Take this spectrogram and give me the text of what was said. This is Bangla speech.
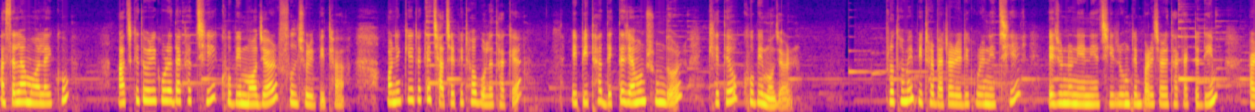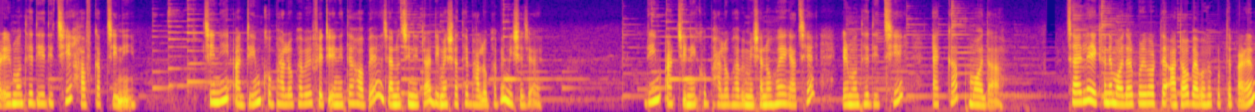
আসসালামু আলাইকুম। আজকে তৈরি করে দেখাচ্ছি খুবই মজার ফুলছুরি পিঠা। অনেকে এটাকে ছাঁচের পিঠাও বলে থাকে। এই পিঠা দেখতে যেমন সুন্দর, খেতেও খুবই মজার। প্রথমে পিঠার ব্যাটার রেডি করে নিচ্ছি। এই জন্য নিয়ে নিয়েছি রুম টেম্পারেচারে থাকা একটা ডিম আর এর মধ্যে দিয়ে দিচ্ছি হাফ কাপ চিনি। চিনি আর ডিম খুব ভালোভাবে ফেটিয়ে নিতে হবে যেন চিনিটা ডিমের সাথে ভালোভাবে মিশে যায়। ডিম আর চিনি খুব ভালোভাবে মেশানো হয়ে গেছে। এর মধ্যে দিচ্ছি এক কাপ ময়দা। চাইলে এখানে ময়দার পরিবর্তে আটাও ব্যবহার করতে পারেন।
